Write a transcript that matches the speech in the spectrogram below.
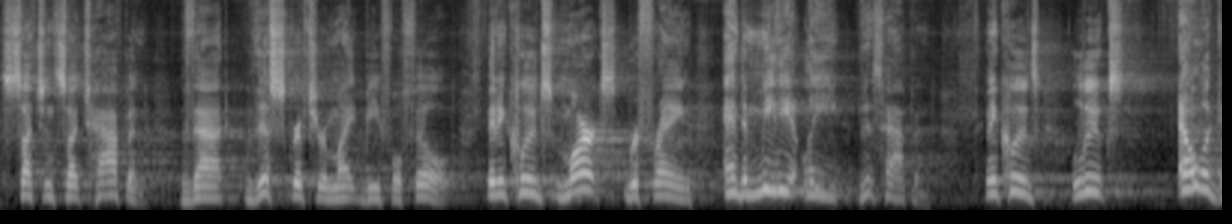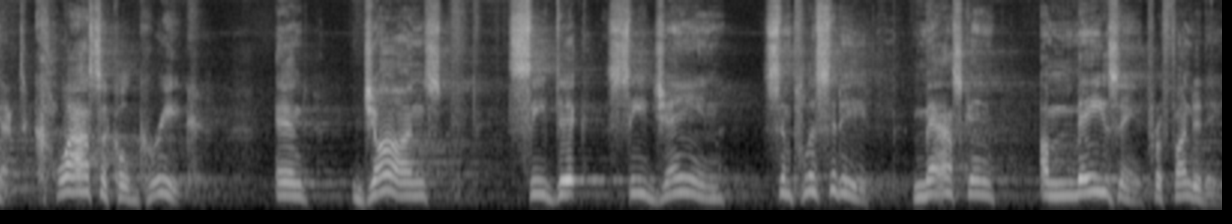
such and such happened, that this scripture might be fulfilled. It includes Mark's refrain, and immediately this happened. It includes Luke's elegant classical Greek and John's see Dick, see Jane simplicity, masking amazing profundity.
